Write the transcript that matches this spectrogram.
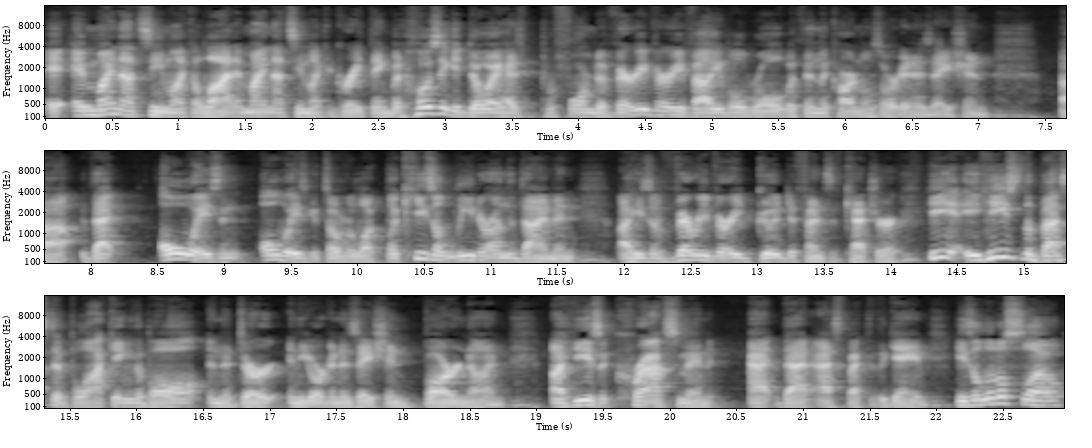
it, it, might not seem like a lot, it might not seem like a great thing, but Jose Godoy has performed a very, very valuable role within the Cardinals organization uh, that always and always gets overlooked. Look, he's a leader on the diamond. Uh, he's a very, very good defensive catcher. He he's the best at blocking the ball in the dirt in the organization, bar none. Uh, he is a craftsman at that aspect of the game. He's a little slow.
